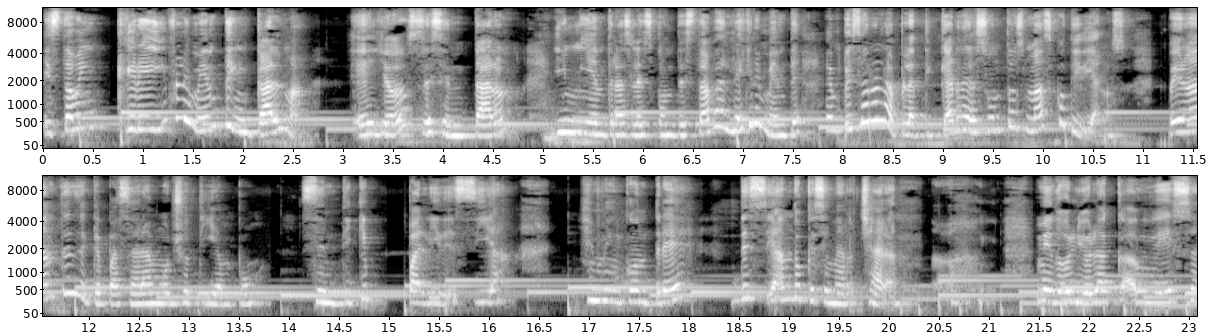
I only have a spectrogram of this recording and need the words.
Estaba increíblemente en calma. Ellos se sentaron y mientras les contestaba alegremente empezaron a platicar de asuntos más cotidianos. Pero antes de que pasara mucho tiempo, sentí que palidecía y me encontré deseando que se marcharan. Me dolió la cabeza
